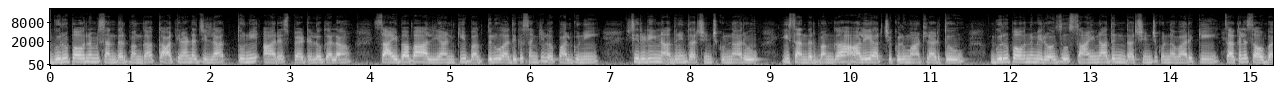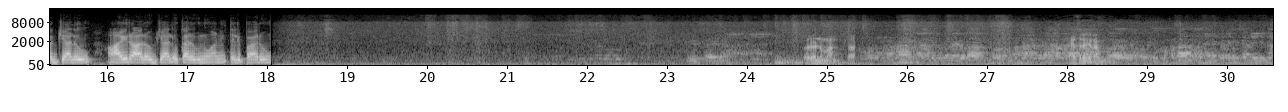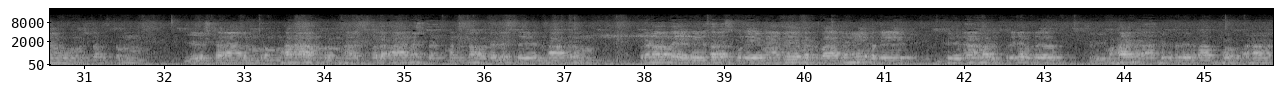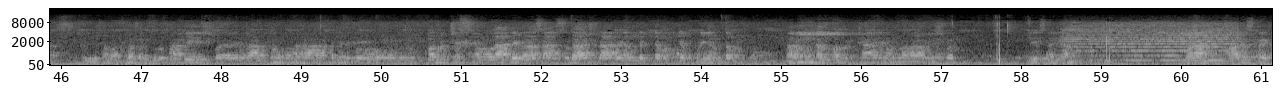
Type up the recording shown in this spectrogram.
గురు పౌర్ణమి సందర్భంగా కాకినాడ జిల్లా తుని ఆర్ఎస్ పేటలో గల సాయిబాబా ఆలయానికి భక్తులు అధిక సంఖ్యలో పాల్గొని షిరిడి నాథుని దర్శించుకున్నారు ఈ సందర్భంగా ఆలయ అర్చకులు మాట్లాడుతూ గురు పౌర్ణమి రోజు సాయినాథుని దర్శించుకున్న వారికి సకల సౌభాగ్యాలు ఆయురారోగ్యాలు కలుగును అని తెలిపారు ఎదరికి రమ్మని ववामहे कविं कवीनामुपमस्तम् ज्येष्ठराजम् ब्रह्मणाम् ब्रह्मणस्पद आमष्टन्मन्नोदगस्तेर्भागम् प्रणोदेवे सरस्वते मादे भर्वाजनेवते धेनामरुत्रजवत् श्रीमहागणाधिपतिदेवताभ्यो नमः श्रीसमर्थसद्गुरुसागीश्वरदेवताभ्यो नमः हरिः मूलादिवासा सुधाश्राविणम् दत्तमप्यप्रियन्तम् परम् कल्पवृक्षादिकम् नमामीश्वरम् जय మన ఆర్ఎస్పేట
